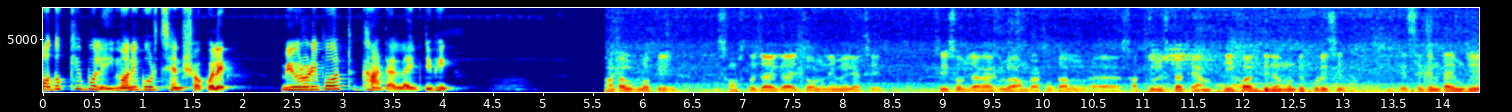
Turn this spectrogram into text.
পদক্ষেপ বলেই মনে করছেন সকলে। Bureau report, Ghatal live TV. Ghatal ব্লকে সমস্ত জায়গায় জল নেমে গেছে, সেই সব জায়গাগুলো আমরা টোটাল সাতচল্লিশটা ক্যাম্প এই কয়েকদিনের মধ্যে করেছি। সেকেন্ড টাইম যে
